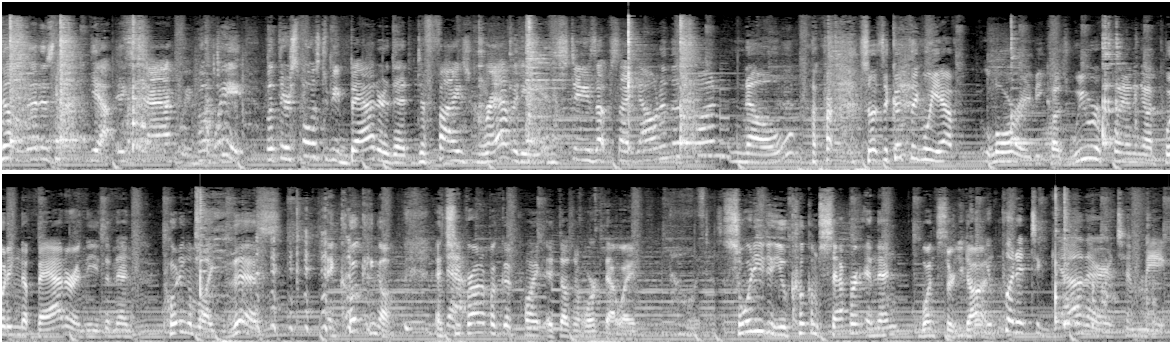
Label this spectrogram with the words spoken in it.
No, that is not. Yeah, exactly. But wait, but there's supposed to be batter that defies gravity and stays upside down in this one? No. So it's a good thing we have Lori because we were planning on putting the batter in these and then putting them like this and cooking them. And she brought up a good point. It doesn't work that way. No, it doesn't. So what do you do? You cook them separate and then once they're You done. You put it together to make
